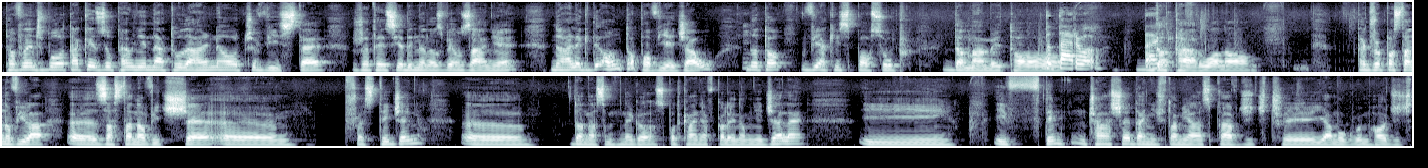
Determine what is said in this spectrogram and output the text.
To wręcz było takie zupełnie naturalne, oczywiste, że to jest jedyne rozwiązanie. No ale gdy on to powiedział, no to w jaki sposób do mamy to dotarło. Tak? Dotarło, no. Także postanowiła e, zastanowić się e, przez tydzień e, do następnego spotkania w kolejną niedzielę i, i w tym czasie Daniszta miała sprawdzić, czy ja mógłbym chodzić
